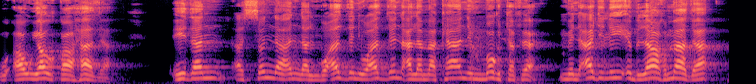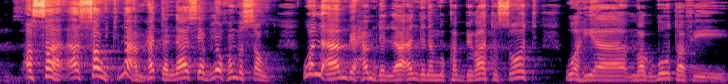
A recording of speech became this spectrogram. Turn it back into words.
أو يرقى هذا. إذا السنة أن المؤذن يؤذن على مكان مرتفع من أجل إبلاغ ماذا؟ الصوت. نعم حتى الناس يبلغهم الصوت. والآن بحمد الله عندنا مكبرات الصوت وهي مربوطة في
